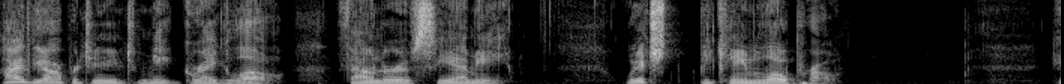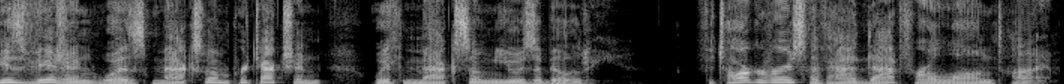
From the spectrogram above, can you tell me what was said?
I had the opportunity to meet Greg Lowe, founder of CME, which became Lowepro. His vision was maximum protection with maximum usability. Photographers have had that for a long time.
